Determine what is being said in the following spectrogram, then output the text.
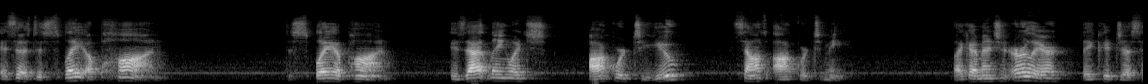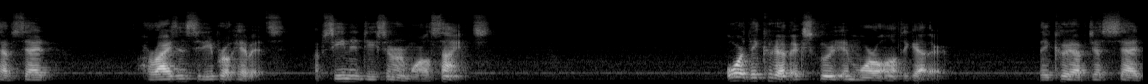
It says display upon. Display upon. Is that language awkward to you? It sounds awkward to me. Like I mentioned earlier, they could just have said Horizon City prohibits obscene, indecent, or immoral signs. Or they could have excluded immoral altogether. They could have just said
